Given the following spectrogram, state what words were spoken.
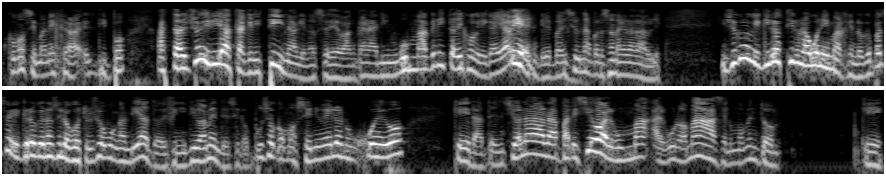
cómo se maneja el tipo, hasta, yo diría hasta Cristina, que no se debe bancar a ningún macrista, dijo que le caía bien, que le parecía una persona agradable. Y yo creo que Quirós tiene una buena imagen. Lo que pasa es que creo que no se lo construyó como candidato, definitivamente. Se lo puso como señuelo en un juego que era tensionar. Apareció algún ma- alguno más en un momento que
